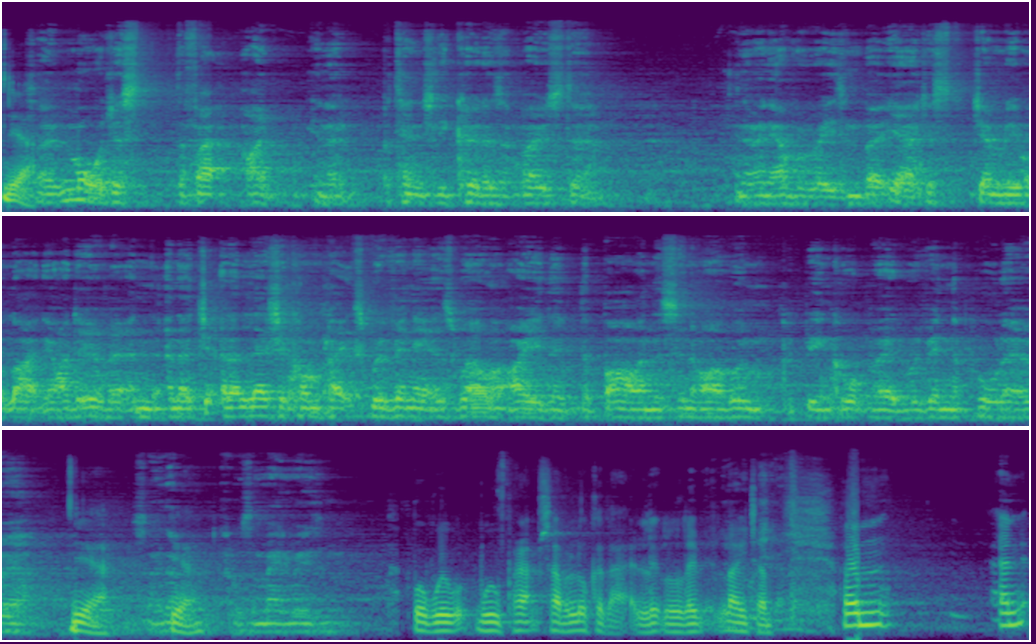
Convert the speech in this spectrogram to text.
Yeah. So more just the fact I, you know, potentially could as opposed to, you know, any other reason. But yeah, just generally like the idea of it and, and, a, and a leisure complex within it as well, i.e. The, the, bar and the cinema room could be incorporated within the pool area. Yeah. So that, yeah. that was the main reason. Well, we'll, we'll perhaps have a look at that a little bit later. Um, and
